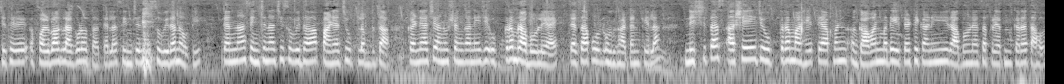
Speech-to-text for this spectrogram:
जिथे फळबाग लागवड होता त्याला सिंचनची सुविधा नव्हती त्यांना सिंचनाची सुविधा पाण्याची उपलब्धता करण्याच्या अनुषंगाने जे उपक्रम राबवले आहे त्याचा आपण उद्घाटन केला. निश्चितच असे जे उपक्रम आहेत ते आपण गावांमध्ये इतर ठिकाणी राबवण्याचा प्रयत्न करत आहोत.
